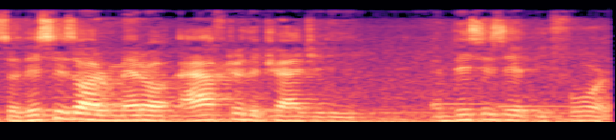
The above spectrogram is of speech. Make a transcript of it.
So this is our Armero after the tragedy, and this is it before.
